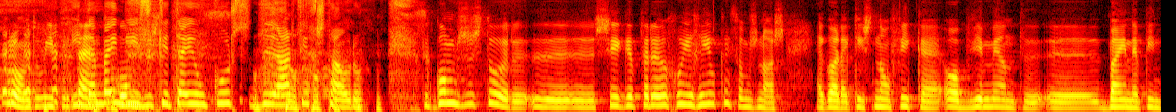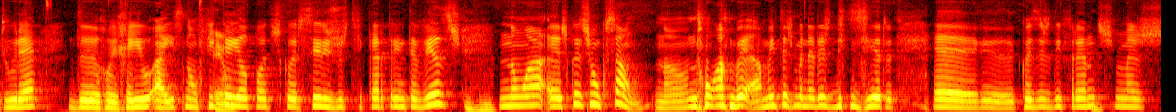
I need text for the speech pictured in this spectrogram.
Pronto, e, portanto, e também diz que tem um curso de arte e restauro. Se como gestor uh, chega para Rui Rio, quem somos nós? Agora, que isto não fica, obviamente, uh, bem na pintura de Rui Rio, ah, isso não fica, um... ele pode esclarecer e justificar 30 vezes. Uhum. Não há, as coisas são o que são. Não, não há, há muitas maneiras de dizer uh, coisas diferentes, mas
